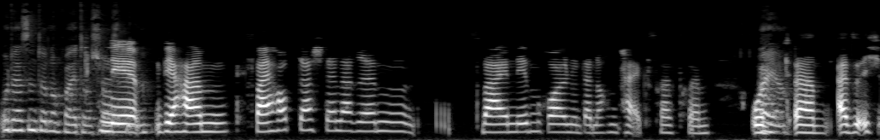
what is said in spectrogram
oder sind da noch weitere Schauspieler? Nee, wir haben zwei Hauptdarstellerinnen, zwei Nebenrollen und dann noch ein paar Extras drin. Und ah, ja. ähm, also ich,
